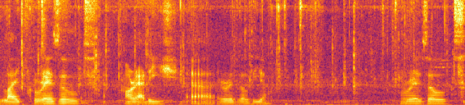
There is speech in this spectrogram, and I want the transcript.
like result or addition uh, result yeah. Result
